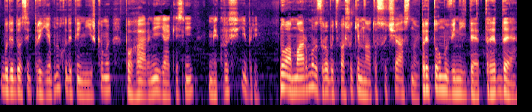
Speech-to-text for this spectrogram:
Буде досить приємно ходити ніжками по гарній якісній мікрофібрі. Ну а мармур зробить вашу кімнату сучасною. При тому він йде 3D.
